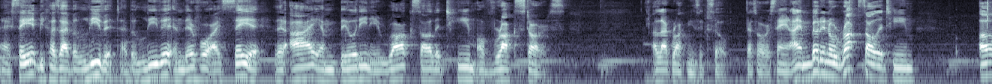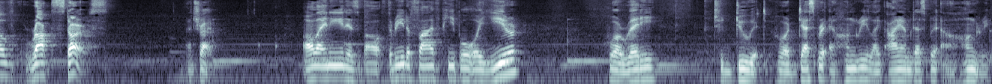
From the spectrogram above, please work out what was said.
and I say it because I believe it. I believe it, and therefore I say it that I am building a rock solid team of rock stars. I like rock music, so that's what we're saying. I am building a rock solid team of rock stars. That's right. All I need is about three to five people a year who are ready to do it, who are desperate and hungry, like I am desperate and hungry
